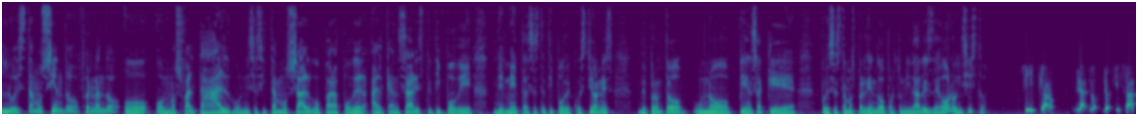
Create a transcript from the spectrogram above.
¿Lo estamos siendo, Fernando, o, nos falta algo? ¿Necesitamos algo para poder alcanzar este tipo de, metas, este tipo de cuestiones? De pronto uno piensa que pues estamos perdiendo oportunidades de oro, insisto. Sí, claro. Mira, yo, yo quizás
